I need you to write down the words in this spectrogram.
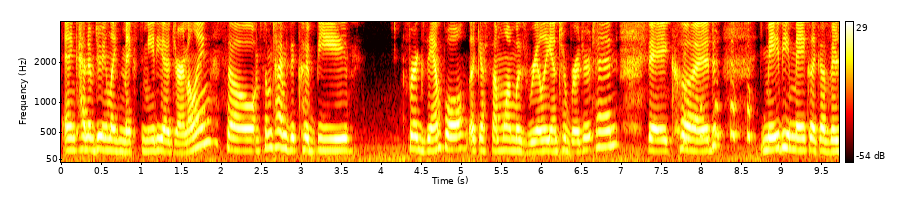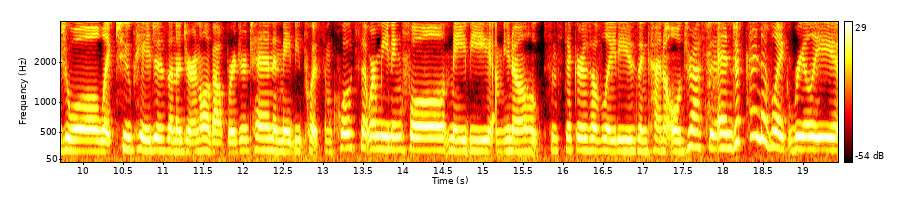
and kind of doing like mixed media journaling. So sometimes it could be for example, like if someone was really into Bridgerton, they could maybe make like a visual, like two pages in a journal about Bridgerton and maybe put some quotes that were meaningful, maybe, um, you know, some stickers of ladies in kind of old dresses and just kind of like really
